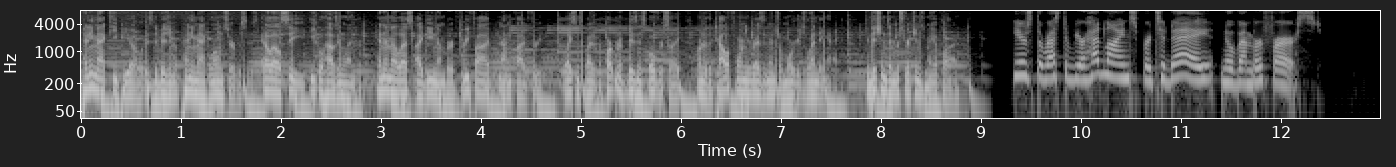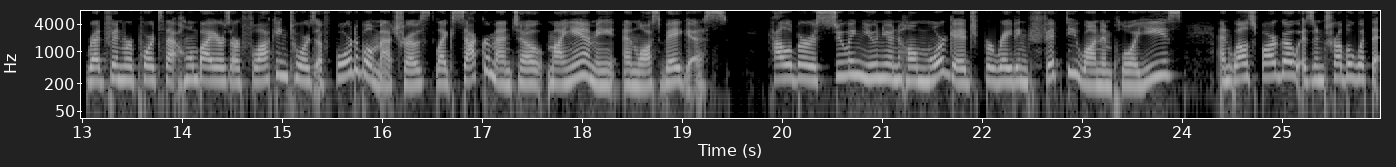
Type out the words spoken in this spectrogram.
PennyMac TPO is a division of PennyMac Loan Services, LLC, Equal Housing Lender, NMLS ID number 35953, licensed by the Department of Business Oversight under the California Residential Mortgage Lending Act. Conditions and restrictions may apply. Here's the rest of your headlines for today, November 1st. Redfin reports that homebuyers are flocking towards affordable metros like Sacramento, Miami, and Las Vegas. Caliber is suing Union Home Mortgage for rating 51 employees, and Wells Fargo is in trouble with the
